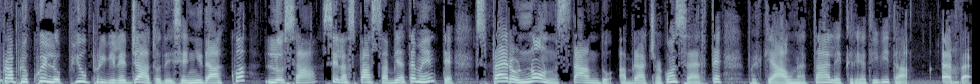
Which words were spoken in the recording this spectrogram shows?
proprio quello più privilegiato dei segni d'acqua, lo sa, se la spassa beatamente, spero non stando a braccia conserte perché ha una tale creatività. Eh beh,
